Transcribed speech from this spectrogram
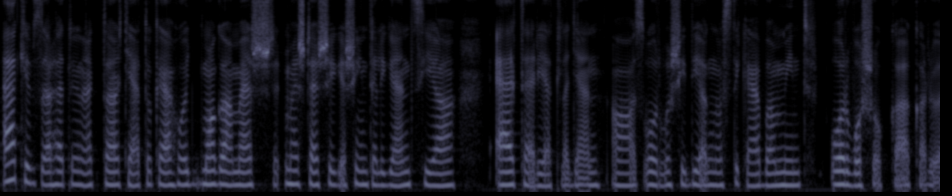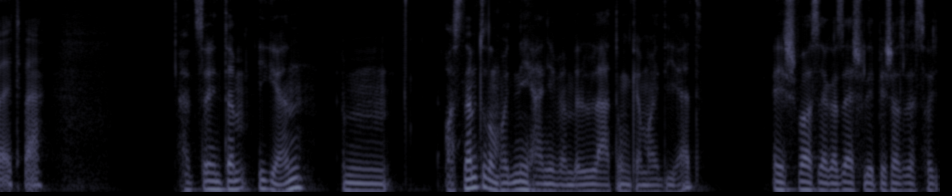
elképzelhetőnek tartjátok el, hogy maga a mesterséges intelligencia elterjedt legyen az orvosi diagnosztikában, mint orvosokkal karöltve? Hát szerintem igen. Mm, azt nem tudom, hogy néhány éven belül látunk-e majd ilyet, és valószínűleg az első lépés az lesz, hogy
